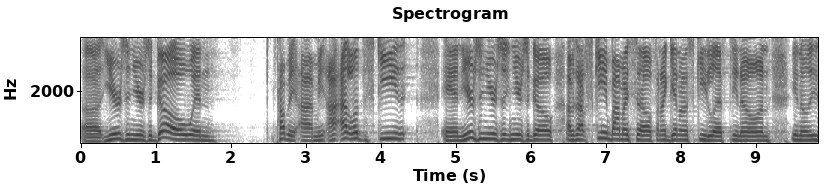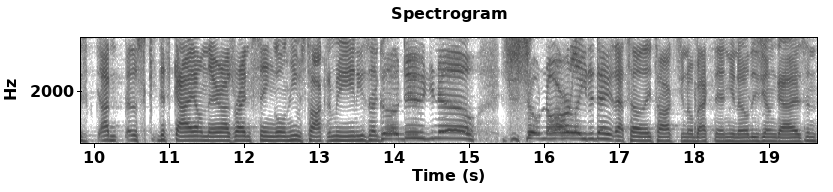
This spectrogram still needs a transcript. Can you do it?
uh, years and years ago, when probably, I mean, I, I love to ski and years and years and years ago, I was out skiing by myself, and I get on a ski lift, you know, and you know these this guy on there. I was riding single, and he was talking to me, and he's like, "Oh, dude, you know, it's just so gnarly today." That's how they talked, you know, back then. You know, these young guys, and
